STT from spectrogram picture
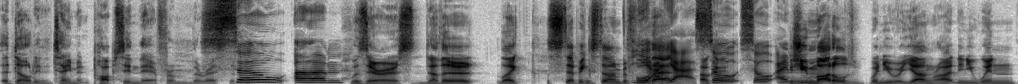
adult entertainment pops in there from the rest of So, um. Was there another like stepping stone before yeah, that? yeah. So, so I'm, because you modeled when you were young, right? Didn't you win?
